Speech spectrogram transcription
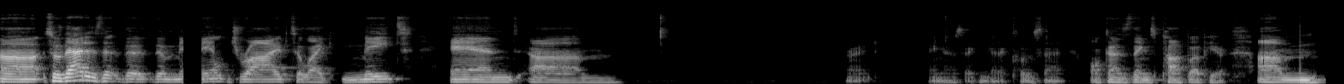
uh, so that is the, the the male drive to like mate and um, right. Hang on a second, gotta close that all kinds of things pop up here. Um,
